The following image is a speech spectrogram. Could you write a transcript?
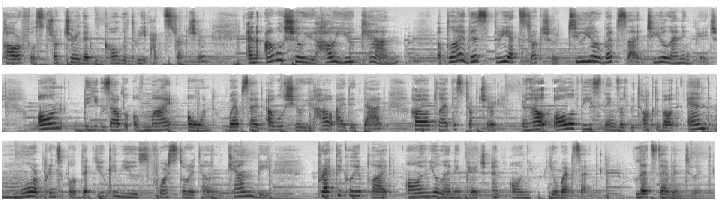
powerful structure that we call the three act structure. And I will show you how you can Apply this three act structure to your website, to your landing page. On the example of my own website, I will show you how I did that, how I applied the structure, and how all of these things that we talked about and more principles that you can use for storytelling can be practically applied on your landing page and on your website. Let's dive into it.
